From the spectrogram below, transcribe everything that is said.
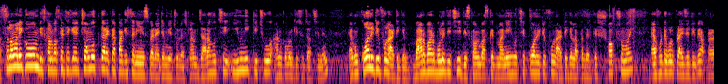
আসসালামু আলাইকুম, ডিসকাউন্ট বাস্কেট থেকে চমৎকার একটা পাকিস্তানি ইন্সপায়ার্ড আইটেম নিয়ে চলে আসলাম। যারা হচ্ছে ইউনিক কিছু আনকমন কিছু চাচ্ছিলেন এবং কোয়ালিটি ফুল আর্টিকেল বারবার বলে দিচ্ছি ডিসকাউন্ট বাস্কেট মানে হচ্ছে কোয়ালিটি ফুল আর্টিকেল আপনাদেরকে সব সময় অ্যাফোর্ডেবল প্রাইসে দিবে। আপনারা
